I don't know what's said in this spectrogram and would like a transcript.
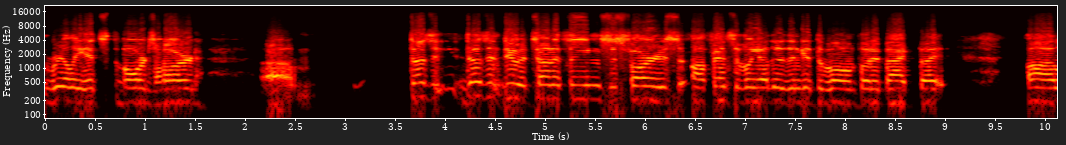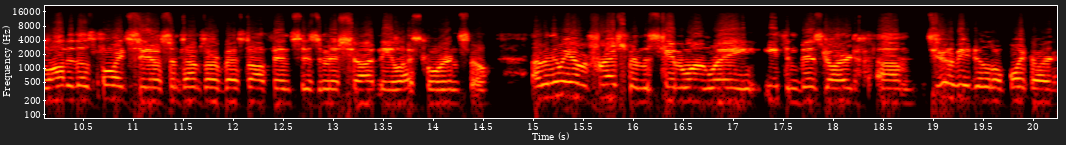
really hits the boards hard. Um, doesn't doesn't do a ton of things as far as offensively other than get the ball and put it back, but uh, a lot of those points, you know, sometimes our best offense is a missed shot and Eli scoring. So, I mean, then we have a freshman that's came a long way, Ethan Bisgard. Um, he's going to be a good little point guard.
